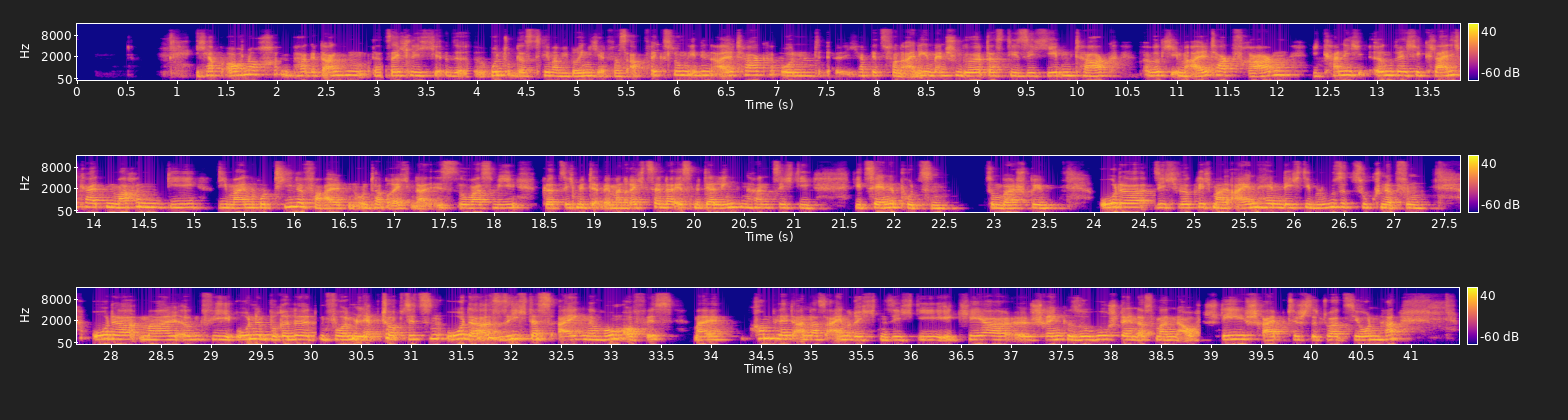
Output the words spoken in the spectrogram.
Ich habe auch noch ein paar Gedanken tatsächlich äh, rund um das Thema, wie bringe ich etwas Abwechslung in den Alltag. Und äh, ich habe jetzt von einigen Menschen gehört, dass die sich jeden Tag wirklich im Alltag fragen, wie kann ich irgendwelche Kleinigkeiten machen, die, die mein Routineverhalten unterbrechen. Da ist sowas wie plötzlich mit der, wenn man Rechtshänder ist, mit der linken Hand sich die, die Zähne putzen zum Beispiel. Oder sich wirklich mal einhändig die Bluse zuknöpfen. Oder mal irgendwie ohne Brille vor dem Laptop sitzen. Oder sich das eigene Homeoffice mal komplett anders einrichten. Sich die IKEA-Schränke so hochstellen, dass man auch Steh-Schreibtischsituationen hat.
